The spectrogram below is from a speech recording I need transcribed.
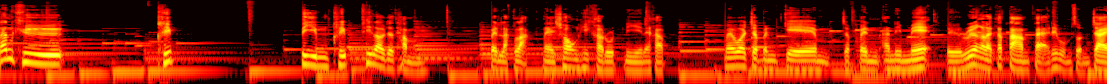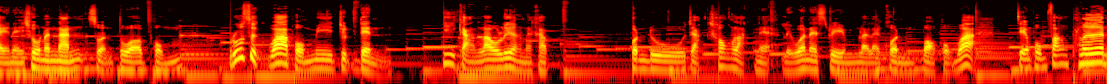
นั่นคือคลิปธีมคลิปที่เราจะทำเป็นหลักๆ ในช่องฮิคารุนี้นะครับ ไม่ว่าจะเป็นเกมจะเป็นอนิเมะหรือเรื่องอะไรก็ตามแต่ที่ผมสนใจในช่วงนั้นๆ ส่วนตัวผมรู้สึกว่าผมมีจุดเด่นที่การเล่าเรื่องนะครับ คนดูจากช่องหลักเนี่ยหรือว่าในสตรีมหลายๆ คนบอกผมว่า เสียงผมฟังเพลิน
